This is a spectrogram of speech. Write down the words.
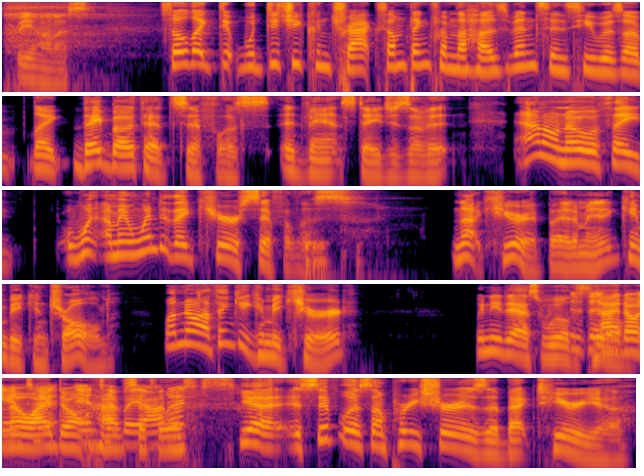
to Be honest. So, like, did, did she contract something from the husband since he was a like? They both had syphilis, advanced stages of it. I don't know if they. When, I mean, when do they cure syphilis? Not cure it, but I mean, it can be controlled. Well, no, I think it can be cured. We need to ask Will. Is Dill. it I don't know. I don't have syphilis. Yeah, uh, syphilis. I'm pretty sure is a bacteria.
